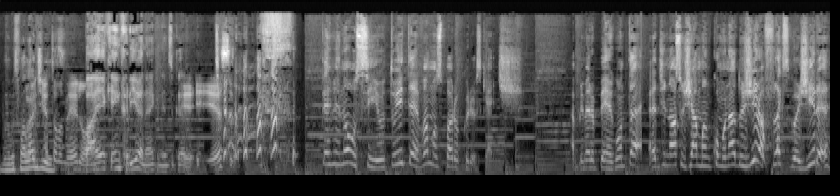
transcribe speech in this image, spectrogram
Vamos falar o disso. nele lá. Pai é quem cria, né? Que nem o. E, e esse, Terminou-se o Twitter, vamos para o Curious Cat. A primeira pergunta é de nosso já mancomunado Giroflex Gojira.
